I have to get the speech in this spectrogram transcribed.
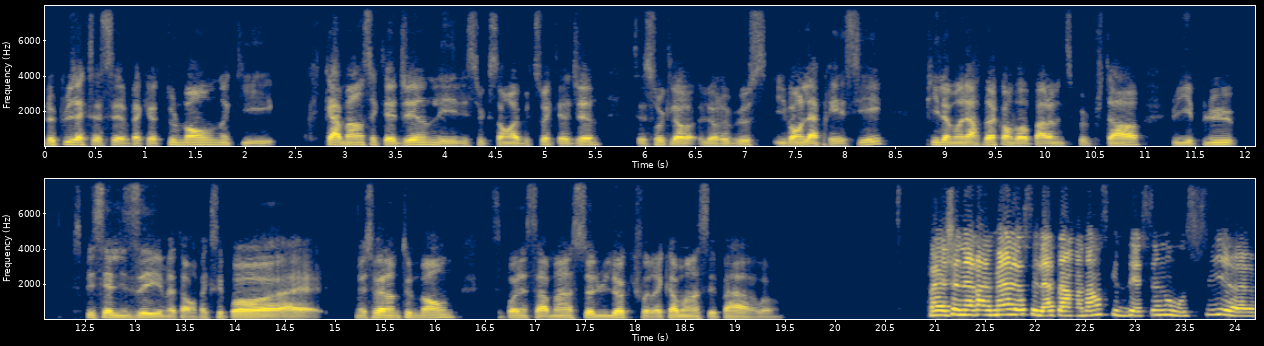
le plus accessible. Fait que tout le monde qui, commence avec le gin, les, ceux qui sont habitués avec le gin, c'est sûr que le, Rubus, ils vont l'apprécier. Puis le Monarda, qu'on va parler un petit peu plus tard, lui, il est plus spécialisé, mettons. Fait que c'est pas euh, monsieur, madame, tout le monde, c'est pas nécessairement celui-là qu'il faudrait commencer par. Là. Ben, généralement, c'est la tendance qui se dessine aussi. Euh,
